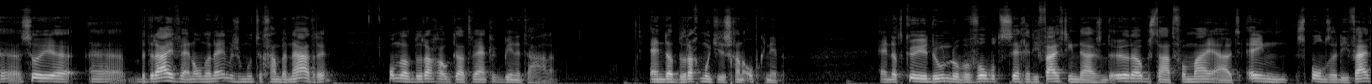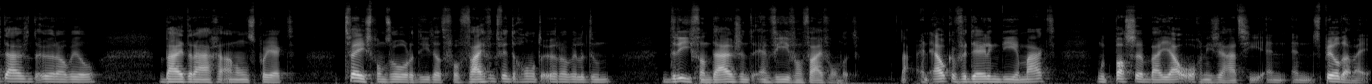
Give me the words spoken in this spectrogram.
uh, zul je bedrijven en ondernemers moeten gaan benaderen om dat bedrag ook daadwerkelijk binnen te halen. En dat bedrag moet je dus gaan opknippen. En dat kun je doen door bijvoorbeeld te zeggen: die 15.000 euro bestaat voor mij uit één sponsor die 5.000 euro wil bijdragen aan ons project. Twee sponsoren die dat voor 2500 euro willen doen. Drie van 1000 en vier van 500. Nou, en elke verdeling die je maakt moet passen bij jouw organisatie en, en speel daarmee.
